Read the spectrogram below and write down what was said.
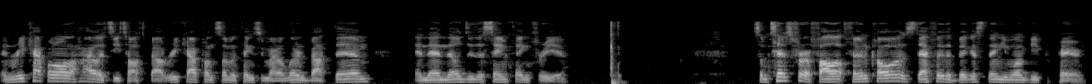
and recap on all the highlights you talked about. Recap on some of the things you might have learned about them, and then they'll do the same thing for you. Some tips for a follow up phone call is definitely the biggest thing you want to be prepared.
